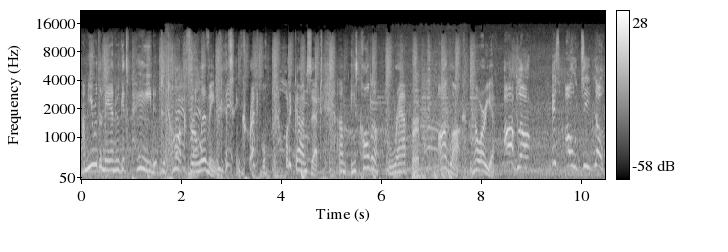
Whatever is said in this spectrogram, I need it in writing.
I'm here with a man who gets paid to talk for a living. It's incredible. What a concept. Um, he's called a rapper. OG Loc, how are you? OG Loc! It's OG Loc!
